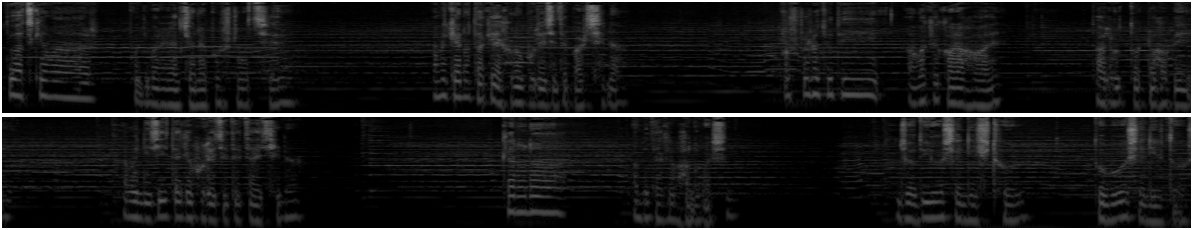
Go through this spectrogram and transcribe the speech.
তো আজকে আমার পরিবারের একজনের প্রশ্ন হচ্ছে, আমি কেন তাকে এখনও ভুলে যেতে পারছি না? প্রশ্নটা যদি আমাকে করা হয়, তাহলে উত্তরটা হবে, আমি নিজেই তাকে ভুলে যেতে চাইছি না। কেননা আমি তাকে ভালোবাসি। যদিও সে নিষ্ঠুর, তবুও সে নির্দোষ।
